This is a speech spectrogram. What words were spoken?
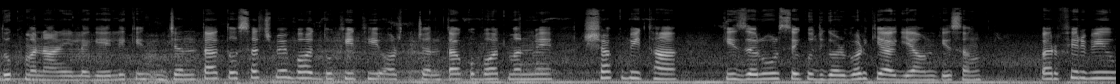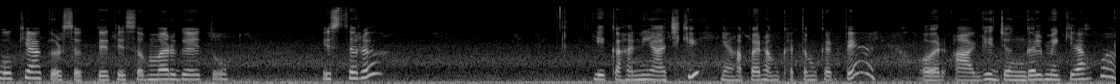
दुख मनाने लगे, लेकिन जनता तो सच में बहुत दुखी थी और जनता को बहुत मन में शक भी था कि ज़रूर से कुछ गड़बड़ किया गया उनके संग। पर फिर भी वो क्या कर सकते थे? सब मर गए तो इस तरह। ये कहानी आज की यहाँ पर हम ख़त्म करते हैं और आगे जंगल में क्या हुआ,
